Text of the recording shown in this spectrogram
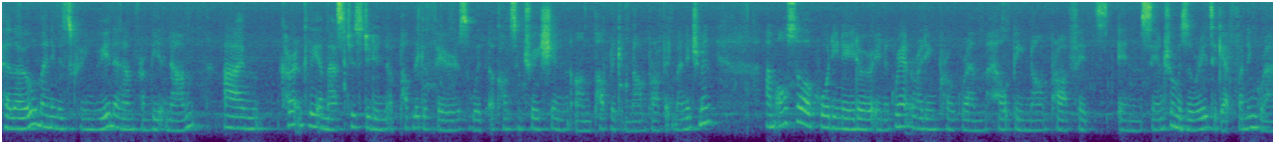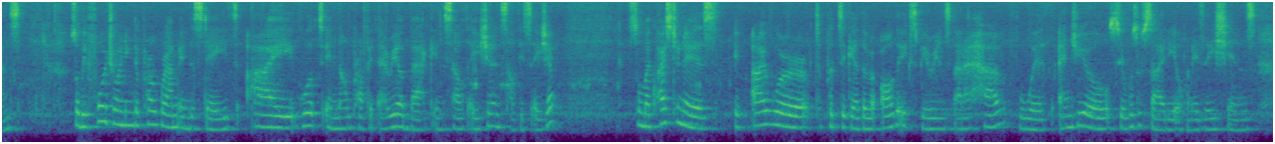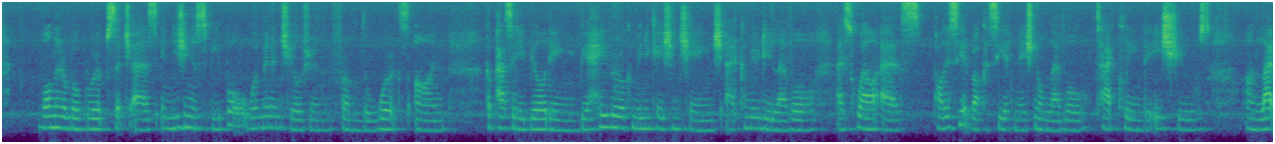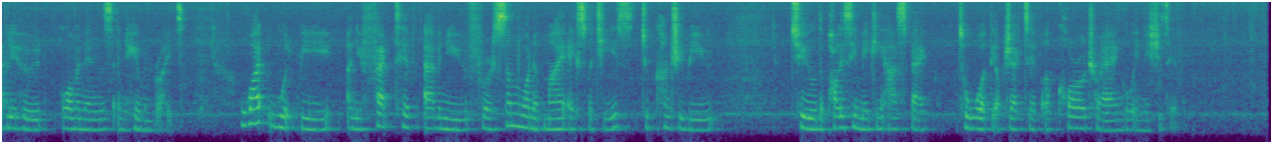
Hello, my name is Quyen Nguyen and I'm from Vietnam. I'm currently a master's student of public affairs with a concentration on public and nonprofit management. I'm also a coordinator in a grant writing program helping nonprofits in central Missouri to get funding grants. So before joining the program in the States, I worked in nonprofit area back in South Asia and Southeast Asia. So my question is, if I were to put together all the experience that I have with NGO, civil society organizations, vulnerable groups such as indigenous people, women and children from the works on capacity building, behavioral communication change at community level, as well as policy advocacy at national level, tackling the issues on livelihood, governance, and human rights what would be an effective avenue for someone of my expertise to contribute to the policymaking aspect toward the objective of Coral Triangle Initiative?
